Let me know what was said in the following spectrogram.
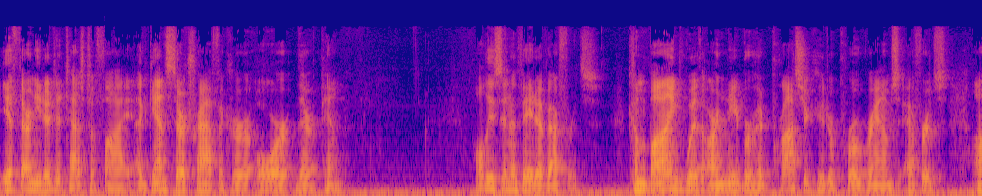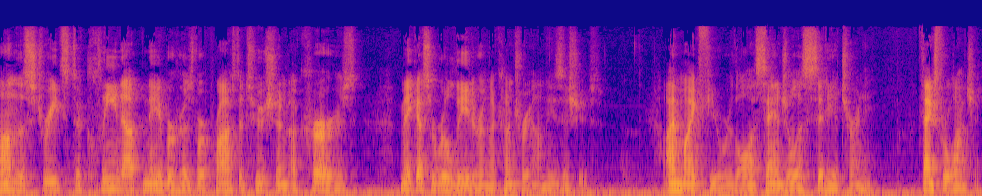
if they're needed to testify against their trafficker or their pimp. All these innovative efforts, combined with our neighborhood prosecutor program's efforts on the streets to clean up neighborhoods where prostitution occurs, make us a real leader in the country on these issues. I'm Mike Feuer, the Los Angeles City Attorney. Thanks for watching.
